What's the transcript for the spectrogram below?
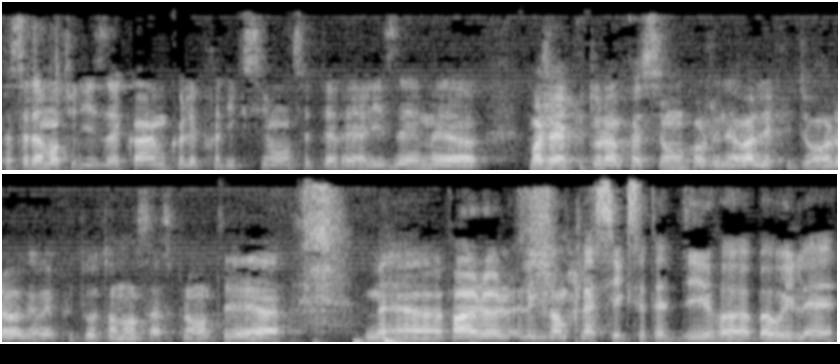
précédemment, tu disais quand même que les prédictions s'étaient réalisées, mais euh, moi, j'avais plutôt l'impression qu'en général, les futurologues avaient plutôt tendance à se planter. Euh, mais, euh, enfin, l'exemple classique, c'était de dire, bah oui, les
